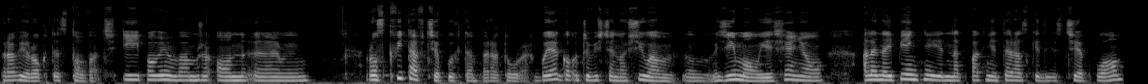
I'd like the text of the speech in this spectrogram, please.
prawie rok testować. I powiem Wam, że on ym, rozkwita w ciepłych temperaturach, bo ja go oczywiście nosiłam y, zimą, jesienią, ale najpiękniej jednak pachnie teraz, kiedy jest ciepło.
